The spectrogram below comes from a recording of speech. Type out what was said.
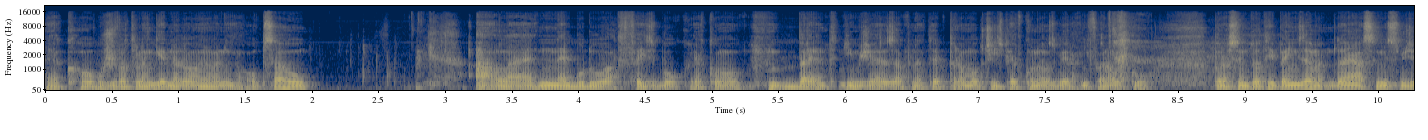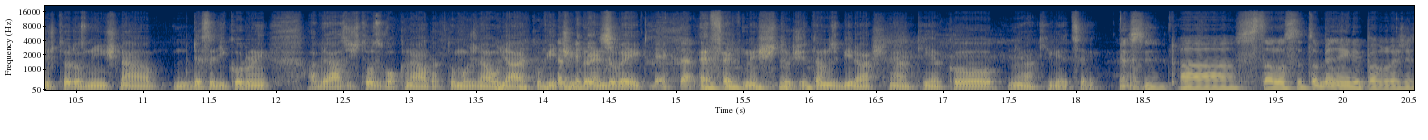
jako uživatelem generovaného obsahu, ale nebudovat Facebook jako brand tím, že zapnete promo příspěvku na sbírání fanoušků. Prosím, to ty peníze mám. Já si myslím, že když to rozměníš na 10 koruny a vyházíš to z okna, tak to možná udělá jako větší brandový efekt, než to, že tam sbíráš nějaký, jako, nějaký věci. Jasně. A stalo se tobě někdy, Pavle, že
